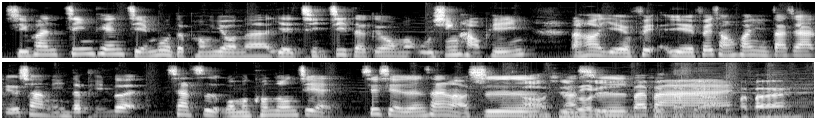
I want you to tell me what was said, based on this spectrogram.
喜欢今天节目的朋友呢，也请记得给我们五星好评，然后也非也非常欢迎大家留下您的评论。下次我们空中见，谢谢任山老师，好，谢谢老师，拜拜，谢谢大家，拜拜。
